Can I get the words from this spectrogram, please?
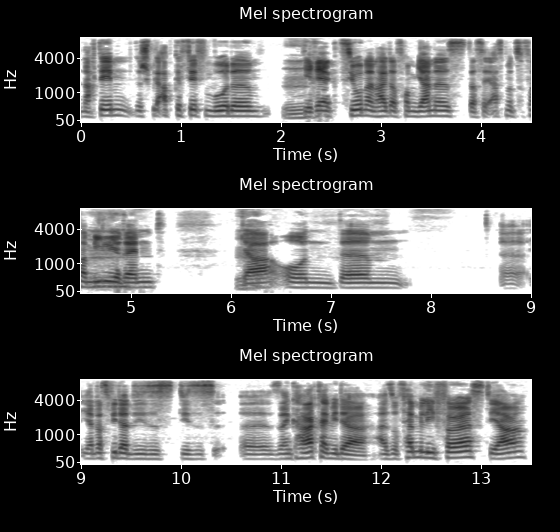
nachdem das Spiel abgepfiffen wurde, Mhm. die Reaktion dann halt auch vom Jannis, dass er erstmal zur Familie Mhm. rennt, ja, und ähm, äh, ja, dass wieder dieses, dieses, äh, sein Charakter wieder, also Family First, ja,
